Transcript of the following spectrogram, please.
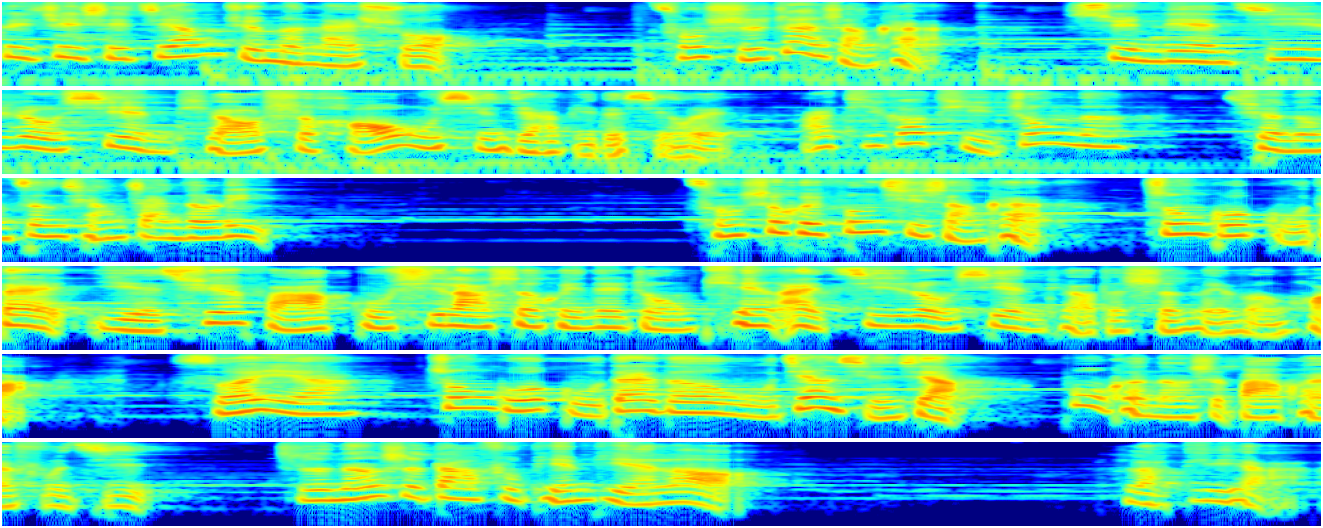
对这些将军们来说，从实战上看，训练肌肉线条是毫无性价比的行为，而提高体重呢，却能增强战斗力。从社会风气上看，中国古代也缺乏古希腊社会那种偏爱肌肉线条的审美文化，所以啊，中国古代的武将形象不可能是八块腹肌，只能是大腹便便了。老弟呀，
